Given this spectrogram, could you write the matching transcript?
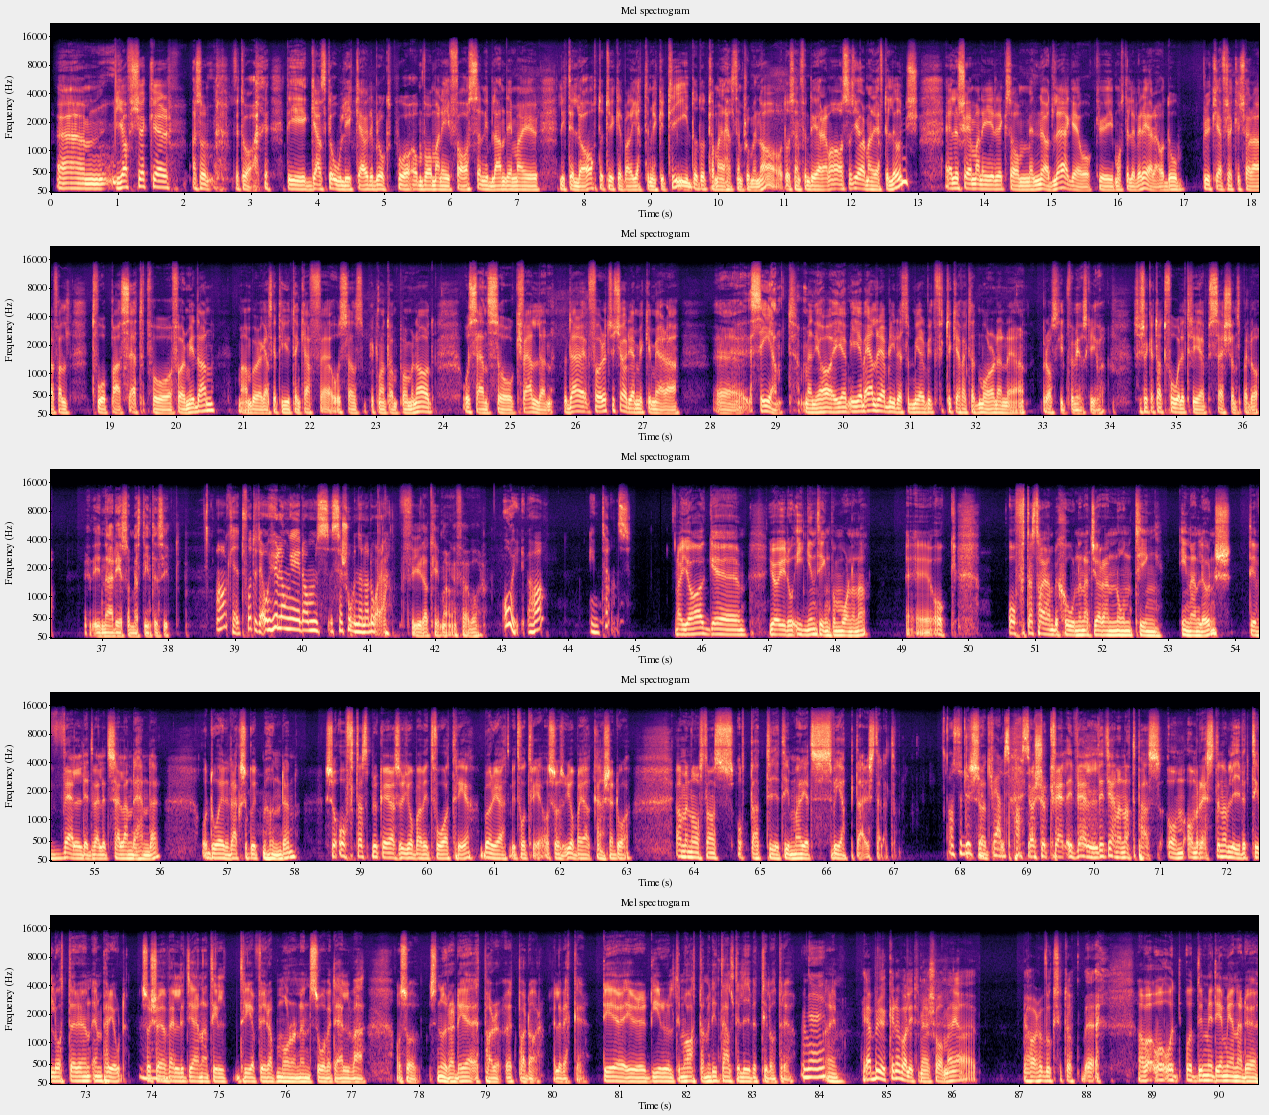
Ehm, jag försöker Alltså, vet du vad? Det är ganska olika. Det beror också på om var man är i fasen. Ibland är man ju lite lat och tycker att man har jättemycket tid och då tar man helst en promenad och sen funderar man och så gör man det efter lunch. Eller så är man i liksom nödläge och vi måste leverera och då brukar jag försöka köra i alla fall två pass. Ett på förmiddagen man börjar ganska tidigt en kaffe och sen så brukar man ta en promenad. Och sen så kvällen. Och där, förut så körde jag mycket mera eh, sent. Men jag, jag, ju äldre jag blir desto mer tycker jag faktiskt att morgonen är en bra tid för mig att skriva. Så försöker ta två eller tre sessions per dag när det är som mest intensivt. Okej, okay, två till tre. Och hur långa är de sessionerna då? då? Fyra timmar ungefär var. Oj, ja. Intens. Ja, jag eh, gör ju då ingenting på morgnarna. Eh, och oftast har jag ambitionen att göra någonting innan lunch. Det är väldigt, väldigt sällan det händer. Och då är det dags att gå ut med hunden. Så oftast brukar jag alltså jobba vid två, tre, börja vid två, tre och så jobbar jag kanske då ja, men någonstans åtta, tio timmar i ett svep där istället. Alltså du kör kvällspass? Jag kör kväll, väldigt gärna nattpass. Om, om resten av livet tillåter en, en period så kör jag väldigt gärna till tre, fyra på morgonen, sover till elva och så snurrar det ett par, ett par dagar eller veckor. Det är, det är ultimata, men det är inte alltid livet tillåter det. Nej. Nej. Jag brukade vara lite mer så, men jag, jag har vuxit upp Ja, och, och, och med det menar du?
